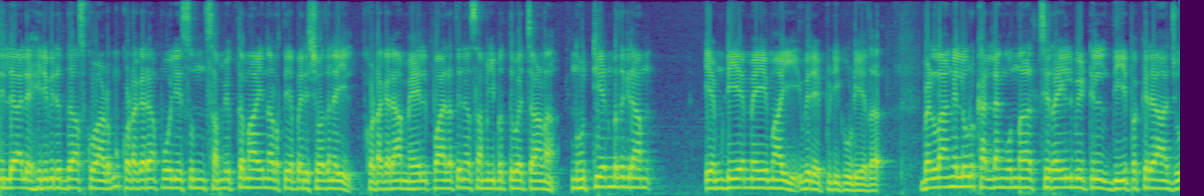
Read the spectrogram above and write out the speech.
ജില്ലാ ലഹരി വിരുദ്ധ സ്ക്വാഡും കൊടകര പോലീസും സംയുക്തമായി നടത്തിയ പരിശോധനയിൽ കൊടകര മേൽപ്പാലത്തിന് സമീപത്ത് വെച്ചാണ് നൂറ്റി എൺപത് ഗ്രാം എം ഡി എം എയുമായി ഇവരെ പിടികൂടിയത്. വെള്ളാങ്ങല്ലൂർ കല്ലങ്കുന്ന് ചിറയിൽ വീട്ടിൽ ദീപക് രാജു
